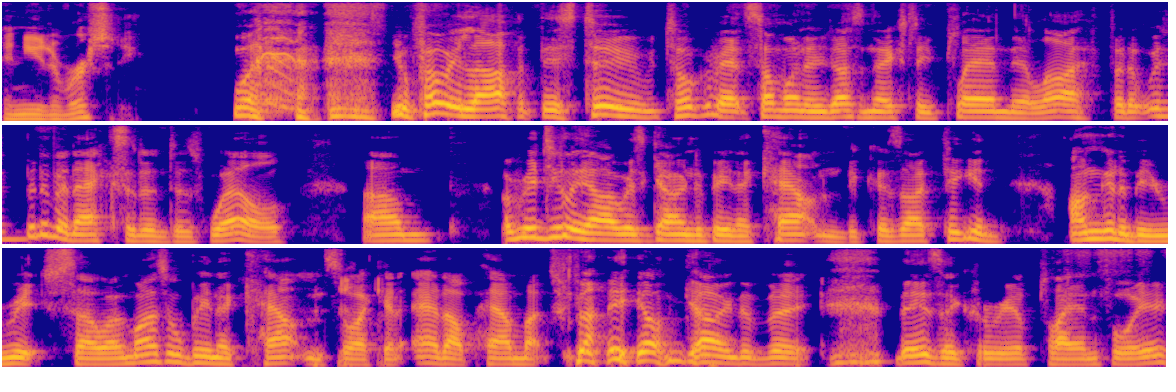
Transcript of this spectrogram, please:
in university? Well, you'll probably laugh at this too. Talk about someone who doesn't actually plan their life, but it was a bit of an accident as well. Um, originally, I was going to be an accountant because I figured I'm going to be rich, so I might as well be an accountant so I can add up how much money I'm going to be. There's a career plan for you.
